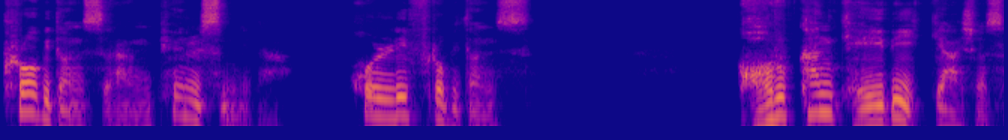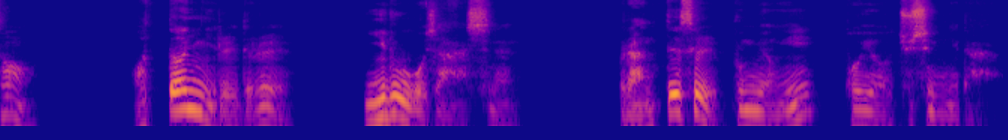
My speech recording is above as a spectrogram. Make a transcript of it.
프로비던스라는 표현을 씁니다. 홀리 프로비던스. 거룩한 개입이 있게 하셔서 어떤 일들을 이루고자 하시는 그러한 뜻을 분명히 보여주십니다.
